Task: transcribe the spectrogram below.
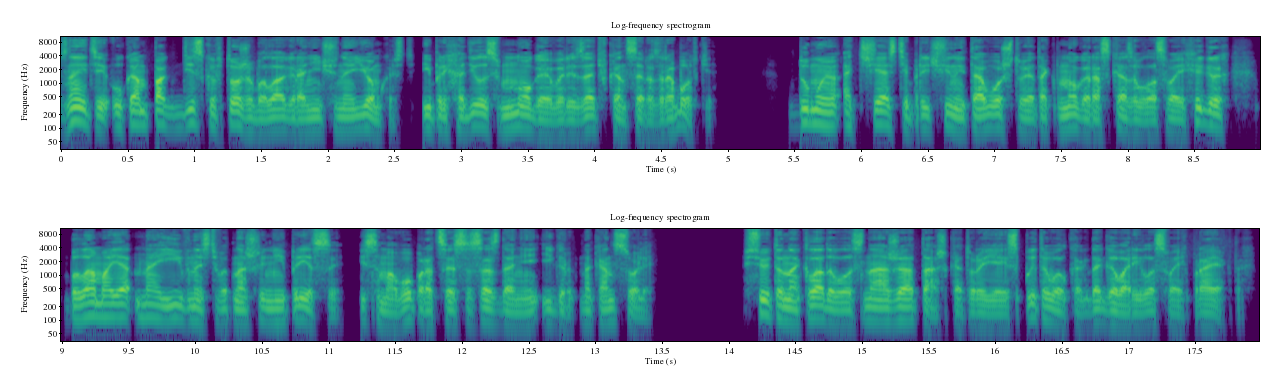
Знаете, у компакт-дисков тоже была ограниченная емкость, и приходилось многое вырезать в конце разработки. Думаю, отчасти причиной того, что я так много рассказывал о своих играх, была моя наивность в отношении прессы и самого процесса создания игр на консоли. Все это накладывалось на ажиотаж, который я испытывал, когда говорил о своих проектах.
